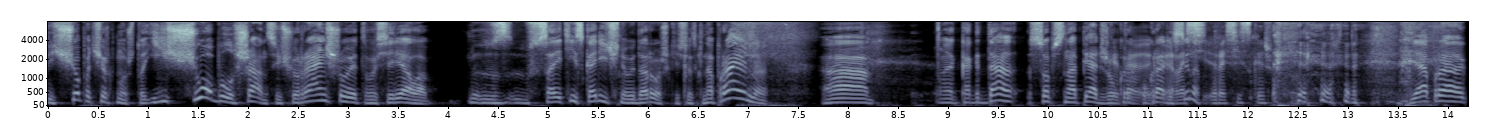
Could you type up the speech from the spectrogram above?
еще подчеркну, что еще был шанс еще раньше у этого сериала з- сойти с коричневой дорожки все-таки на правильную, а, э, когда, собственно, опять же, укра- Это украли расси- сына. Российская школа. Я про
